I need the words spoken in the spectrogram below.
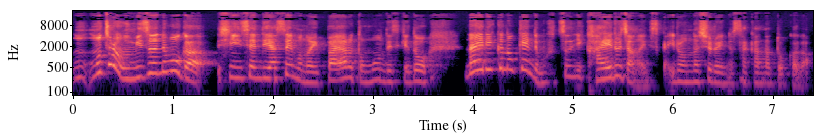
あ、もちろん海沿いの方が新鮮で安いものいっぱいあると思うんですけど、内陸の県でも普通に買えるじゃないですか、いろんな種類の魚とかが。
